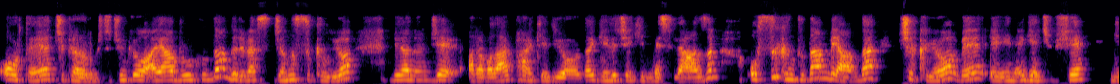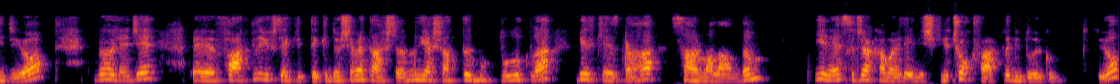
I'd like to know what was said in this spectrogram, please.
ortaya çıkarılmıştı. Çünkü o ayağı burkuldan biraz canı sıkılıyor. Bir an önce arabalar park ediyor orada geri çekilmesi lazım. O sıkıntıdan bir anda çıkıyor ve yine geçmişe gidiyor. Böylece e, farklı yükseklikteki döşeme taşlarının yaşattığı mutlulukla bir kez daha sarmalandım. Yine sıcak havayla ilişkili çok farklı bir duygu tutuyor.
